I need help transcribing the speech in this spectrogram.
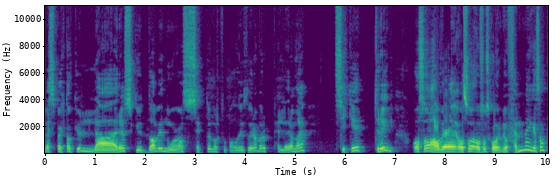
mest spektakulære skudda vi noen gang har sett i norsk fotballhistorie. Bare peller dem ned. Sikker, trygg. Og så, har vi, og så, og så skårer vi jo fem, ikke sant?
